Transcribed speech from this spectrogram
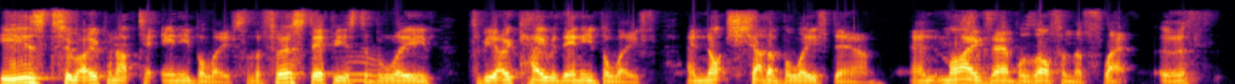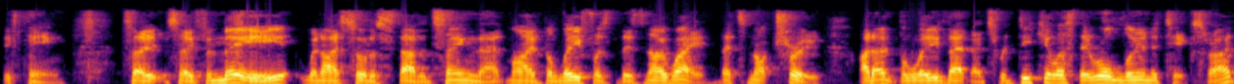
is to open up to any belief. So the first step is to mm, believe, to be okay with any belief and not shut a belief down. And my example is often the flat earth thing. So, so for me, when I sort of started seeing that, my belief was there's no way. That's not true. I don't believe that. That's ridiculous. They're all lunatics, right?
